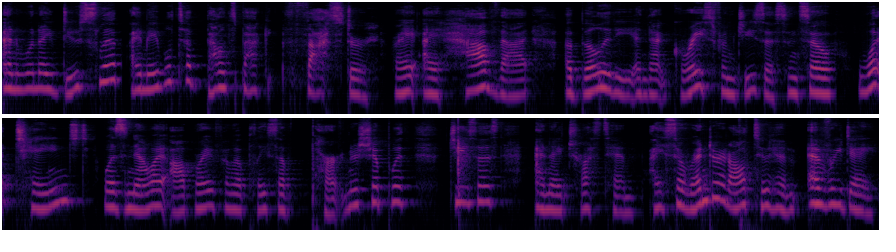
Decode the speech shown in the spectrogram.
And when I do slip, I'm able to bounce back faster, right? I have that ability and that grace from Jesus. And so, what changed was now I operate from a place of partnership with Jesus and I trust Him. I surrender it all to Him every day.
